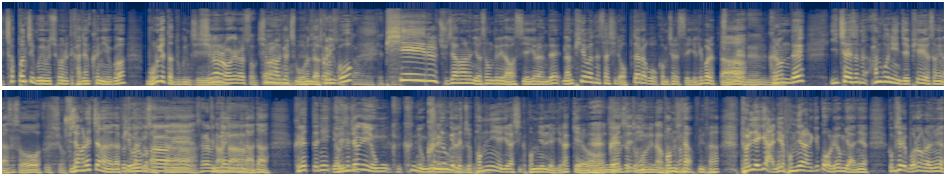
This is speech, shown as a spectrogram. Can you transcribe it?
때 첫 번째 무혐의 처분할 때 가장 큰 이유가 모르겠다 누군지 신원을 확인할 수 없다. 신원을 확인할지 모른다. 특정할 수 그리고 없다. 뭐. 피해를 주장하는 여성들이 나와서 얘기를 하는데 난 피해받은 사실이 없다라고 검찰에서 얘기를 해버렸다. 뭐. 그런데 2차에서는 한 분이 이제 피해 여성이 나서서 그렇죠. 주장을 했잖아요. 나 그 피해받은 거 맞다. 등장인물이 나다. 나다. 그랬더니 여기서 굉장히 용, 그큰 용기 큰 용기를 냈죠. 거거든요. 법리 얘기를 하시니까 법리를 얘기를 할게요. 네, 여기서 또 법리 나옵니까? 법리 나옵니다. 별 얘기 아니에요. 법리라는 게 꼭 어려운 게 아니에요. 검찰이 뭐라 그러냐면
